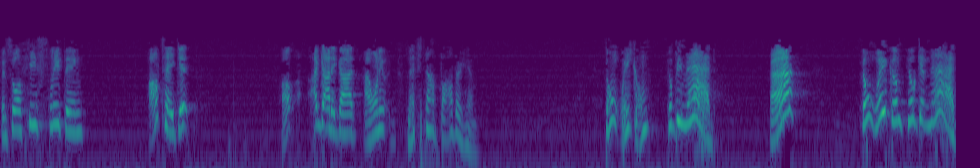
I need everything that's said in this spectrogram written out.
And so if He's sleeping, I'll take it. I'll, I got it, God. I won't even, let's not bother Him. Don't wake Him. He'll be mad. Huh? Don't wake Him. He'll get mad.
